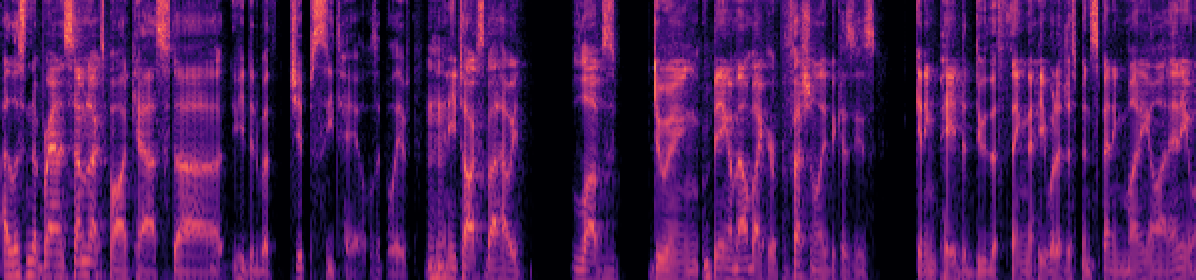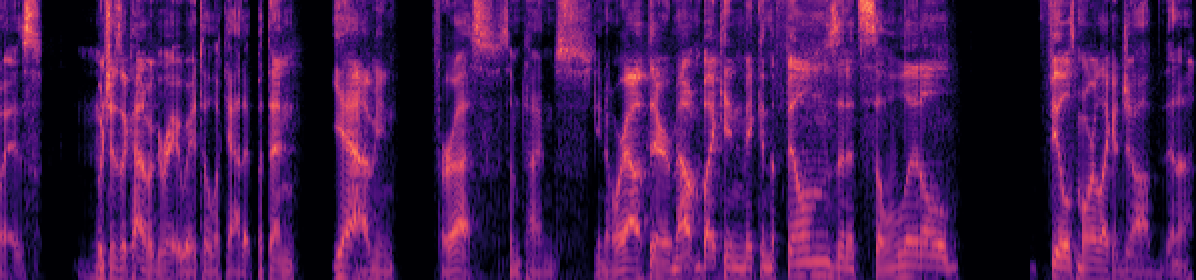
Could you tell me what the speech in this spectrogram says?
I listened to Brandon Semenuk's podcast. Uh, he did with Gypsy Tales, I believe, Mhm. and he talks about how he loves doing being a mountain biker professionally because he's getting paid to do the thing that he would have just been spending money on anyways, which is a kind of a great way to look at it. But then, yeah, I mean, for us, sometimes you know we're out there mountain biking, making the films, and it's a little feels more like a job than a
